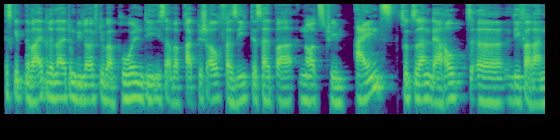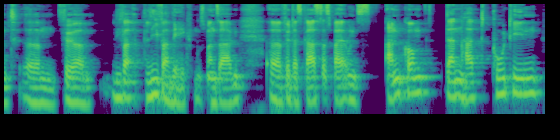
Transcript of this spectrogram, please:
Es gibt eine weitere Leitung, die läuft über Polen, die ist aber praktisch auch versiegt. Deshalb war Nord Stream 1 sozusagen der Hauptlieferant äh, ähm, für Liefer Lieferweg, muss man sagen, äh, für das Gas, das bei uns ankommt. Dann hat Putin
